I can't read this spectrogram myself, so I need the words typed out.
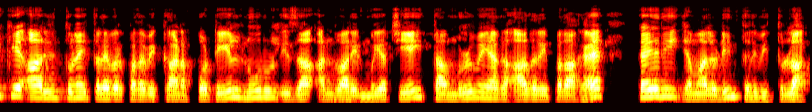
பி.கே.ஆரின் துணைத் தலைவர் பதவிக்கான போட்டியில் நூருல் இசா அன்வாரின் முயற்சியை தாம் முழுமையாக ஆதரிப்பதாக கைரி ஜமாலுடீன் தெரிவித்துள்ளார்.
